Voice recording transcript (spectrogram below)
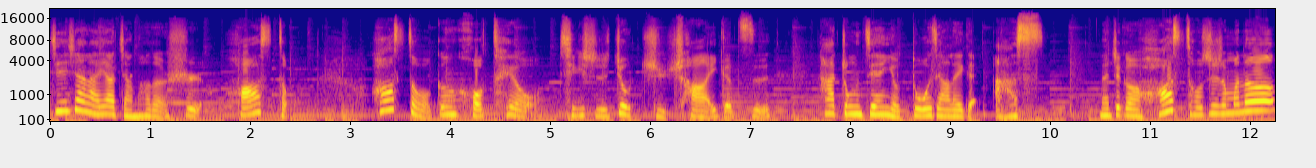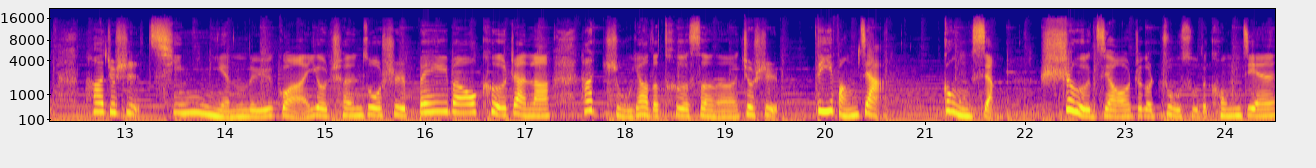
接下来要讲到的是 hostel，hostel 跟 hotel 其实就只差一个字，它中间有多加了一个 s。那这个 hostel 是什么呢？它就是青年旅馆，又称作是背包客栈啦。它主要的特色呢，就是低房价、共享、社交这个住宿的空间。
